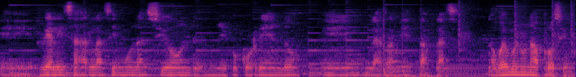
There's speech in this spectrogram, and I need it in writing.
eh, realizar la simulación de un muñeco corriendo en la herramienta Plaza. Nos vemos en una próxima.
